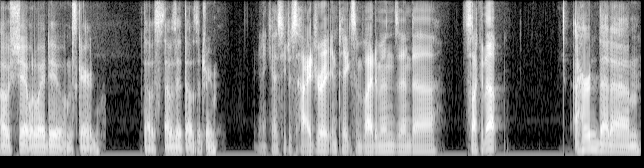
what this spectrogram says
oh shit what do i do? I'm scared. That was that was it. That was the dream. And I guess you just hydrate and take some vitamins and uh, suck it up. I heard that um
